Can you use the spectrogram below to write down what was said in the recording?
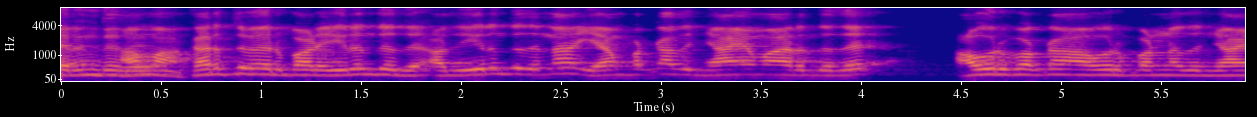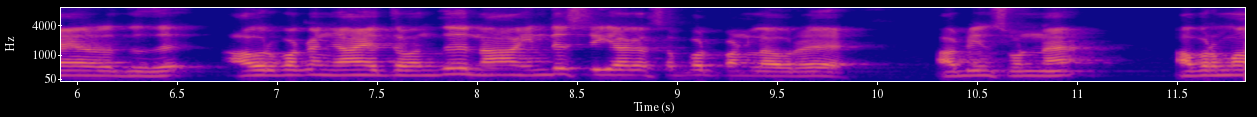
இருந்தது. ஆமா கருத்து வேறுபாடு இருந்தது. அது இருந்ததுன்னா என் பக்கம் அது நியாயமா இருந்தது. அவர் பக்கம் அவர் பண்ணது நியாயம் இருந்தது. அவர் பக்கம் நியாயத்தை வந்து நான் இண்டஸ்ட்ரிக்காக சப்போர்ட் பண்ணல அவரு அப்படின்னு சொன்னேன். அப்புறமா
